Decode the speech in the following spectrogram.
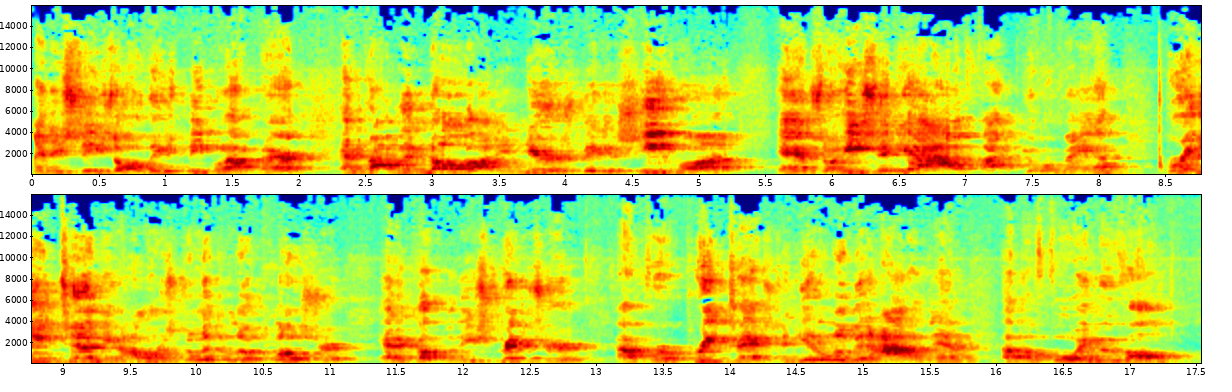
and he sees all these people out there, and probably nobody near as big as he was. And so he said, Yeah, I'll fight your man. Bring him to me. I want us to look a little closer at a couple of these scriptures uh, for a pretext and get a little bit out of them uh, before we move on.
